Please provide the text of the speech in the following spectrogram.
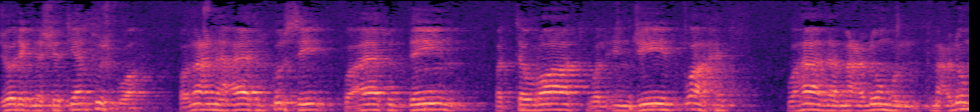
جۆرێک لە شێتیان توش بووە. ومعنى آية الكرسي وآية الدين والتوراة والإنجيل واحد. وهذا معلوم معلوم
